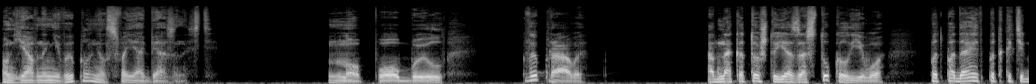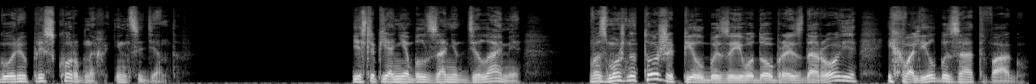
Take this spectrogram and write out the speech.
Он явно не выполнил свои обязанности. Но По был... Вы правы. Однако то, что я застукал его, подпадает под категорию прискорбных инцидентов. Если б я не был занят делами, возможно, тоже пил бы за его доброе здоровье и хвалил бы за отвагу.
